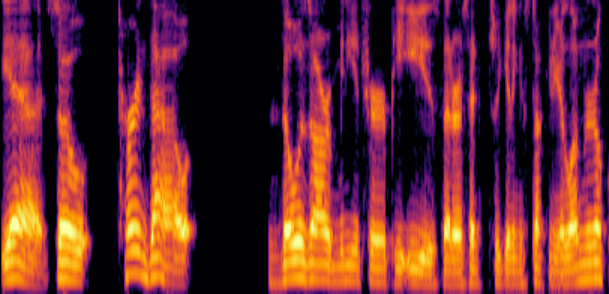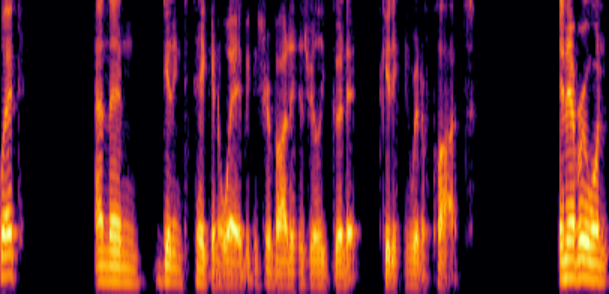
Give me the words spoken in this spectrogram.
Yeah. So turns out those are miniature PEs that are essentially getting stuck in your lung real quick and then getting taken away because your body is really good at getting rid of clots. And everyone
